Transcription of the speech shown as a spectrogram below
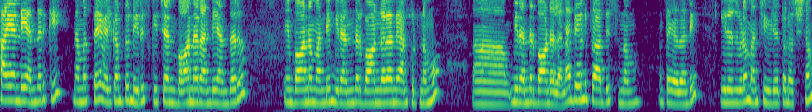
హాయ్ అండి అందరికీ. నమస్తే. వెల్కమ్ టు నిరిస్ కిచెన్ బాగున్నారా అండి అందరూ? మేము బాగున్నామండి. మీరు అందరు బాగున్నారని అనుకుంటున్నాము. మీరందరు బాగుండాలన్నా దేవుని ప్రార్థిస్తున్నాము. అంతే కదండి. ఈరోజు కూడా మంచి వీడియోతో వచ్చినాం.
